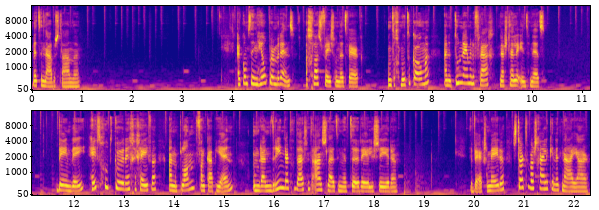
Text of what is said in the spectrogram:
met de nabestaanden. Er komt in heel Purmerend een glasvezelnetwerk om tegemoet te komen aan de toenemende vraag naar sneller internet. BMW heeft goedkeuring gegeven aan een plan van KPN om ruim 33.000 aansluitingen te realiseren. De werkzaamheden starten waarschijnlijk in het najaar.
